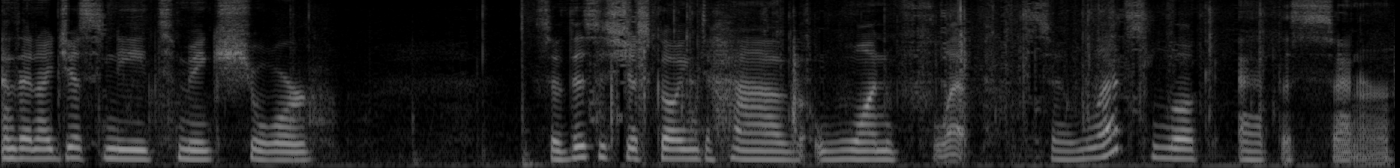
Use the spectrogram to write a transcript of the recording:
And then I just need to make sure. So this is just going to have one flip. So let's look at the center.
